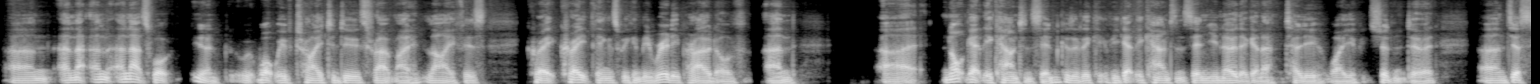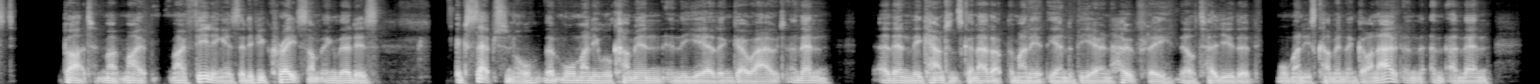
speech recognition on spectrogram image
um, and that, and and that's what you know what we've tried to do throughout my life is create create things we can be really proud of and uh, not get the accountants in because if, if, you get the accountants in, you know they're going to tell you why you shouldn't do it. And just, but my, my, my feeling is that if you create something that is exceptional, that more money will come in in the year than go out, and then and then the accountants can add up the money at the end of the year, and hopefully they'll tell you that more money's come in than gone out, and and, and then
